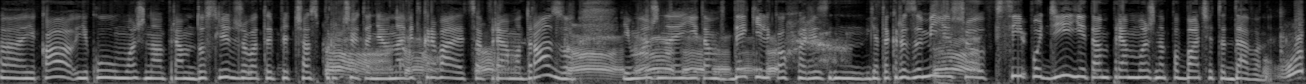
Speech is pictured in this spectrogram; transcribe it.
е, яка яку можна прям досліджувати під час прочитання. Вона да, відкривається да, прямо одразу. да, І можна да, її там в декількох різ... Я так розумію, да, що всі події там прям можна побачити, де вони. От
